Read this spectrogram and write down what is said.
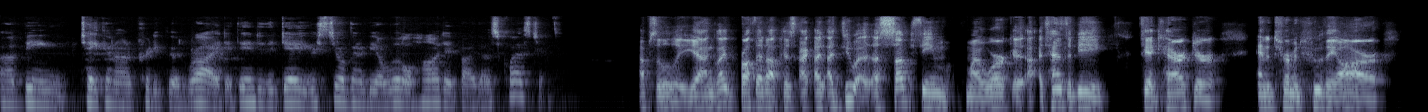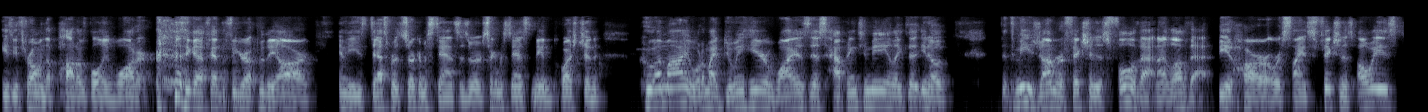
uh, being taken on a pretty good ride. At the end of the day, you're still going to be a little haunted by those questions. Absolutely. Yeah, I'm glad you brought that up because I, I, do a, a sub theme my work. It, it, tends to be take a character and determine who they are is you throw in the pot of boiling water. I think I've to figure out who they are in these desperate circumstances or circumstances make them question, who am I? What am I doing here? Why is this happening to me? Like that, you know, to me, genre fiction is full of that, and I love that. Be it horror or science fiction, it's always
